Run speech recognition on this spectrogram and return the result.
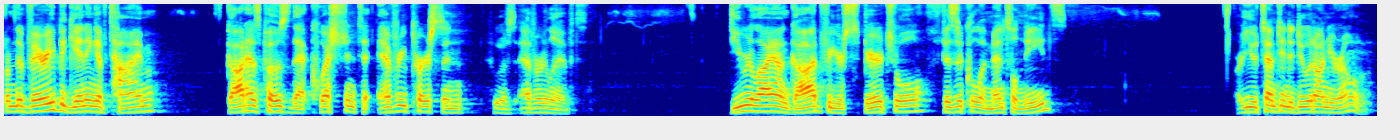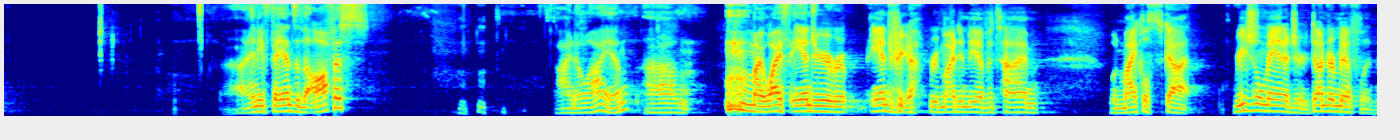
From the very beginning of time, God has posed that question to every person who has ever lived. Do you rely on God for your spiritual, physical, and mental needs? Are you attempting to do it on your own? Uh, any fans of The Office? I know I am. Um, my wife Andrea, Andrea reminded me of a time when Michael Scott, regional manager, Dunder Mifflin,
